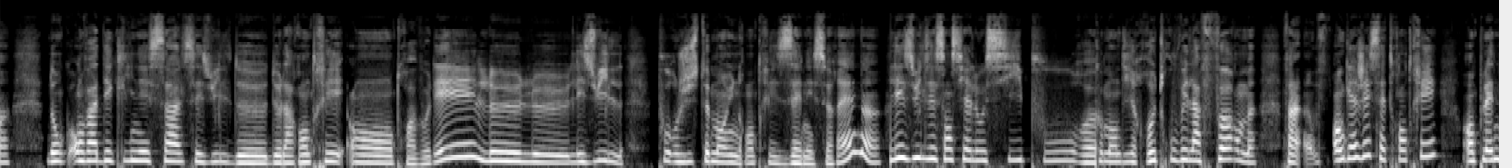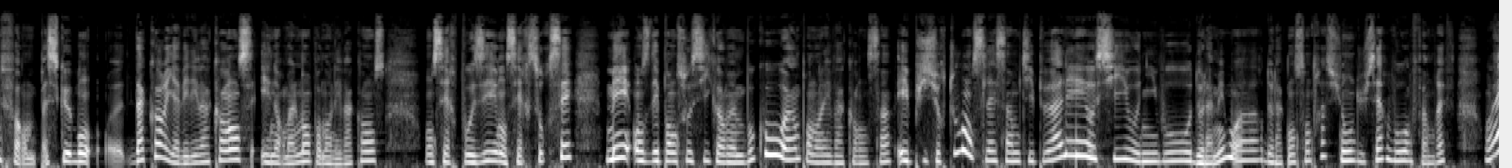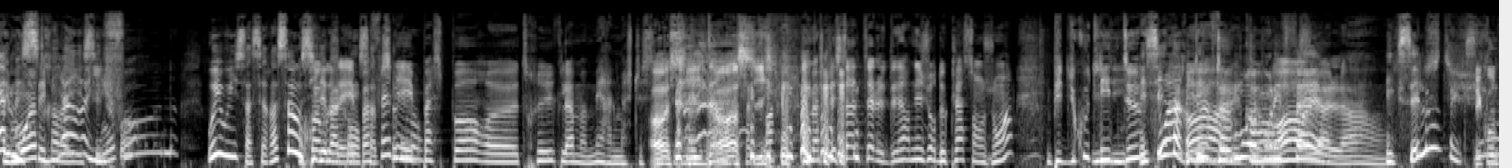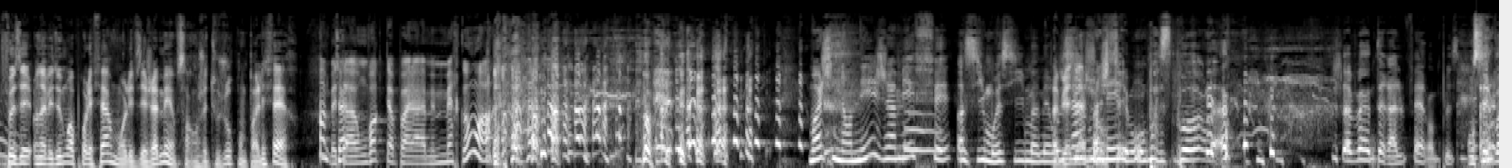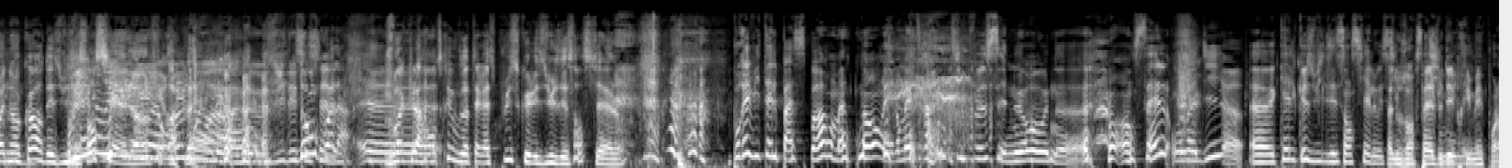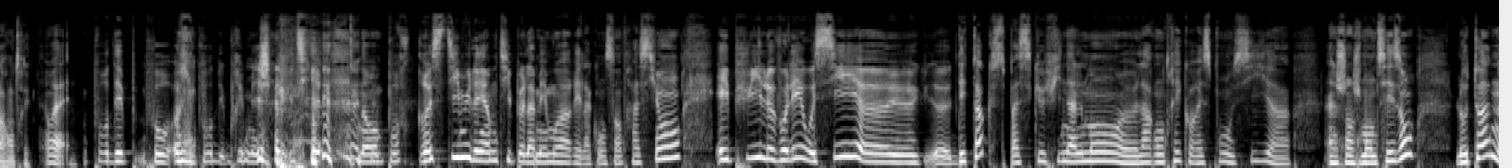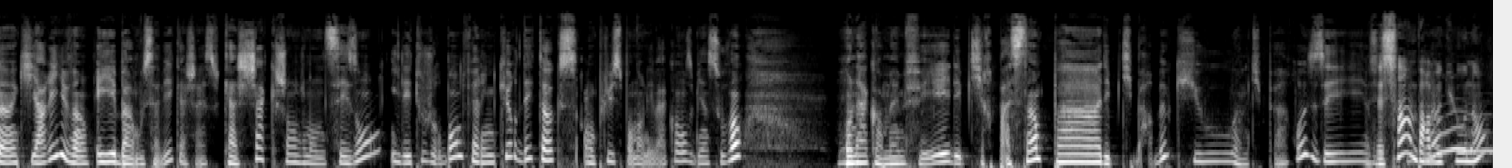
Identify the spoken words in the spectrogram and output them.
Donc on va décliner ça, ces huiles de, de la rentrée en trois volets. Le, le, les huiles pour justement une rentrée zen et sereine. Les huiles essentielles aussi pour, euh, comment dire, retrouver la forme, enfin, engager cette rentrée en pleine forme. Parce que bon, euh, d'accord, il y avait les vacances et normalement pendant les vacances, on s'est reposé, on s'est ressourcé, mais on se dépense aussi quand même beaucoup hein, pendant les vacances. hein. Et puis surtout, on se laisse un petit peu aller aussi au niveau de la mémoire, de la concentration, du cerveau, enfin bref, on Ouais, fait mais moins c'est travailler bien, ses il faut. Oui, oui, ça sert à ça aussi Pourquoi les vous avez vacances. pas fait les passeports euh, trucs là Ma mère, elle m'a acheté ça. Oh si, oh si. Elle m'a acheté ça, tu sais, le dernier jour de classe en juin. Et puis du coup, tu Les dis, deux Mais si, fois, t'as deux mois pour les oh faire. là là. Excellent. Mais excellent. qu'on te faisait, on avait deux mois pour les faire, mais on les faisait jamais. On s'arrangeait toujours pour ne pas les faire. Ah, on voit que t'as pas la même mère que moi. Moi, je n'en ai jamais fait. Ah si, moi si, ma mère aussi m'a acheté mon passeport. là. J'avais intérêt à le faire en plus. On s'éloigne encore des huiles essentielles. oui, hein, oui, je oui, rappelle. oui, oui. Euh, huiles Donc essentielles. voilà. euh, Je vois que la rentrée vous intéresse plus que les huiles essentielles. Pour éviter le passeport maintenant et remettre un petit peu ses neurones euh, en selle, on va dire euh, quelques huiles essentielles aussi. Ça nous empêche de déprimer pour la rentrée. Ouais, pour dé pour pour déprimer, j'allais dire. non, pour restimuler un petit peu la mémoire et la concentration. Et puis le volet aussi euh, euh, détox parce que finalement euh, la rentrée correspond aussi à un changement de saison, l'automne hein, qui arrive. Et ben vous savez qu'à chaque, qu'à chaque changement de saison, il est toujours bon de faire une cure détox. En plus pendant les vacances, bien souvent. On a quand même fait des petits repas sympas, des petits barbecues, un petit peu arrosés. C'est ça un barbecue, non?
